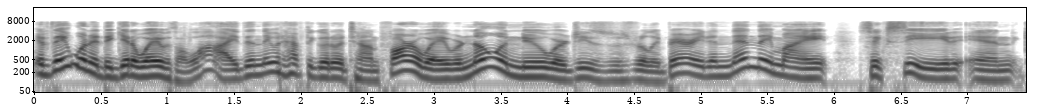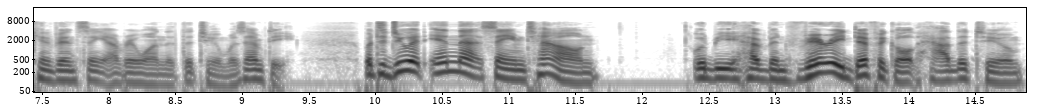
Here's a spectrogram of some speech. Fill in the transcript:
if they wanted to get away with a lie, then they would have to go to a town far away where no one knew where Jesus was really buried, and then they might succeed in convincing everyone that the tomb was empty. But to do it in that same town would be have been very difficult had the tomb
